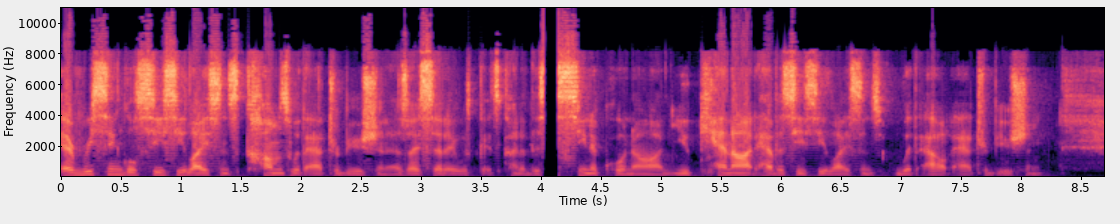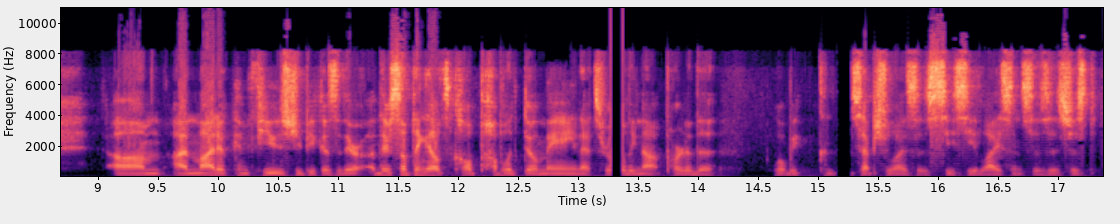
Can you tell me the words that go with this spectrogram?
every single CC license comes with attribution. As I said, it was, it's kind of the sine qua non. You cannot have a CC license without attribution. Um, I might have confused you because there, there's something else called public domain that's really not part of the what we conceptualize as CC licenses. It's just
